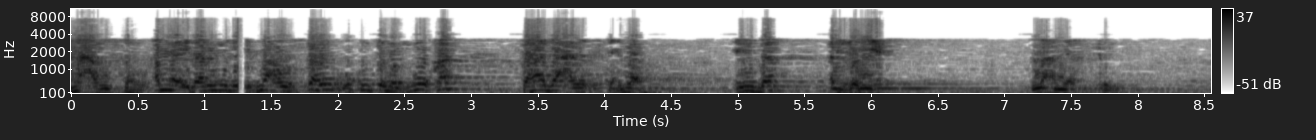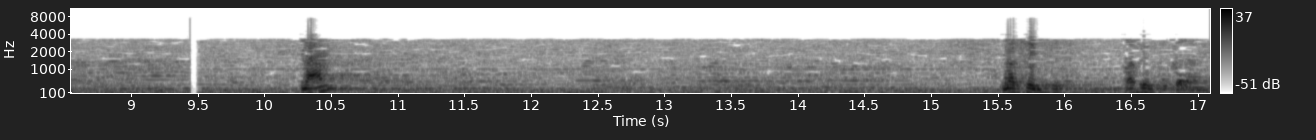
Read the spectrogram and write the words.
معه السهو. أما إذا لم يدرك معه السهو وكنت مسبوقا فهذا على الاستحباب عند الجميع. نعم يا أخي. نعم. ما فهمت ما فهمت كلامي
